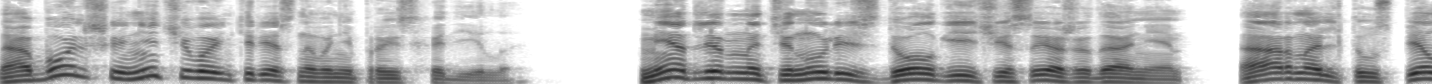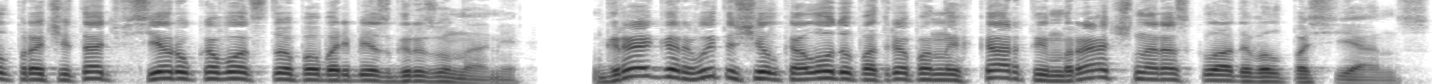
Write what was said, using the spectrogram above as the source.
А больше ничего интересного не происходило. Медленно тянулись долгие часы ожидания. Арнольд успел прочитать все руководства по борьбе с грызунами. Грегор вытащил колоду потрепанных карт и мрачно раскладывал пасьянс.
